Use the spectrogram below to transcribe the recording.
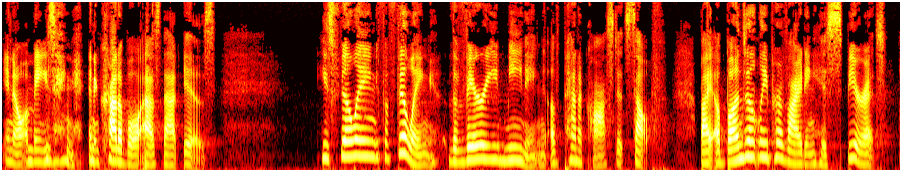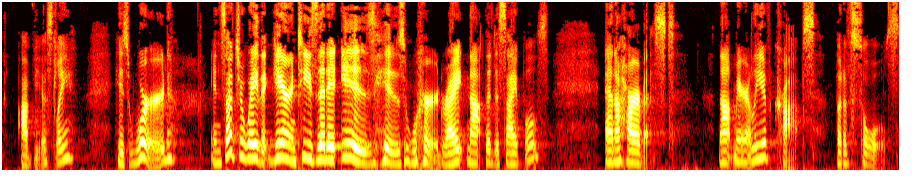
you know, amazing and incredible as that is. He's filling, fulfilling the very meaning of Pentecost itself by abundantly providing his spirit, obviously, his word, in such a way that guarantees that it is his word, right? Not the disciples, and a harvest, not merely of crops, but of souls.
